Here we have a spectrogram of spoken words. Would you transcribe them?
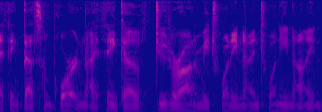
I think that's important. I think of Deuteronomy 29 29.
